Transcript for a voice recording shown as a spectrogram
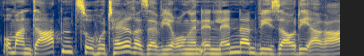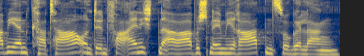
um an Daten zu Hotelreservierungen in Ländern wie Saudi-Arabien, Katar und den Vereinigten Arabischen Emiraten zu gelangen.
